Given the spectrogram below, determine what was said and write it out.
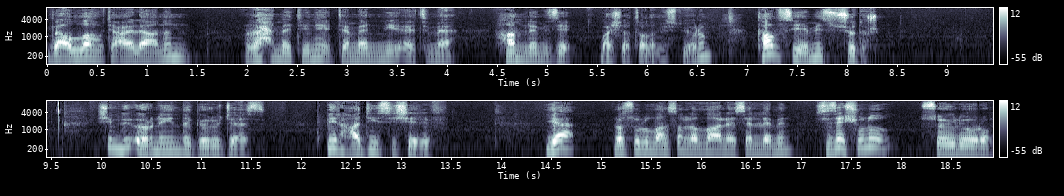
ve Allahu Teala'nın rahmetini temenni etme hamlemizi başlatalım istiyorum. Tavsiyemiz şudur. Şimdi örneğinde göreceğiz. Bir hadisi şerif ya Resulullah sallallahu aleyhi ve sellemin size şunu söylüyorum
